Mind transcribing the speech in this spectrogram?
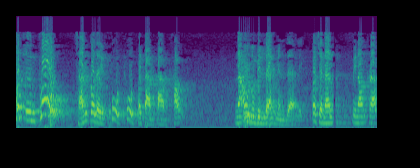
คนอื่นพูด ฉันก็เลยพูดพูดไปตามตามเขาنعوذ بالله من ذلكเพราะฉะนั้นพี่น้องครับ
